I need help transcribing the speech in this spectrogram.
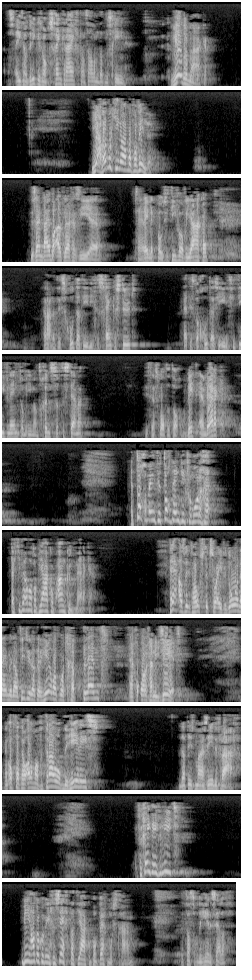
Als Esau drie keer zo'n geschenk krijgt, dan zal hem dat misschien milder maken. Ja, wat moet je hier nou allemaal van vinden? Er zijn bijbeluitleggers die uh, zijn redelijk positief over Jacob. Nou, dat is goed dat hij die geschenken stuurt. Het is toch goed als je initiatief neemt om iemand gunstig te stemmen. Het is tenslotte toch bid en werk. En toch gemeente, toch denk ik vanmorgen dat je wel wat op Jacob aan kunt merken. Als we dit hoofdstuk zo even doornemen, dan ziet u dat er heel wat wordt gepland en georganiseerd. En of dat nou allemaal vertrouwen op de Heer is, dat is maar zeer de vraag. Vergeet even niet, wie had ook alweer gezegd dat Jacob op weg moest gaan? Dat was toch de Heer zelf?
